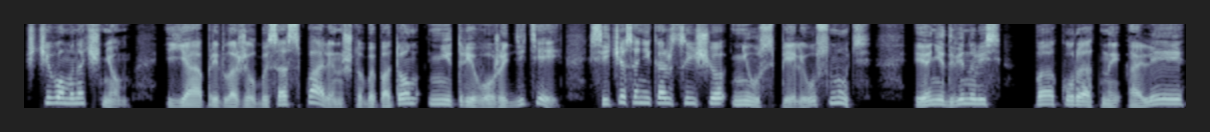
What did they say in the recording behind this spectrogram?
«С чего мы начнем? Я предложил бы со спален, чтобы потом не тревожить детей. Сейчас они, кажется, еще не успели уснуть. И они двинулись по аккуратной аллее,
